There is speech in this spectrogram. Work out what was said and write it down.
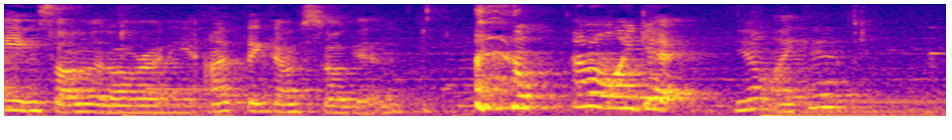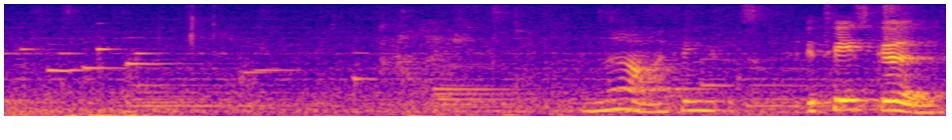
I've eaten some of it already. I think I'm still good. I don't like it. You don't like it? No, I think it's, it tastes good.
